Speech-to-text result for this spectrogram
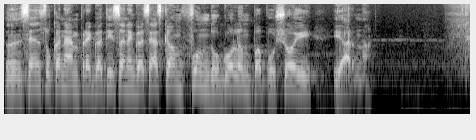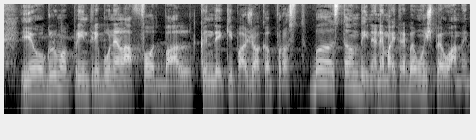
În sensul că ne-am pregătit să ne găsească în fundul gol în păpușoi iarna E o glumă prin tribune la fotbal când echipa joacă prost. Bă, stăm bine, ne mai trebuie 11 oameni.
